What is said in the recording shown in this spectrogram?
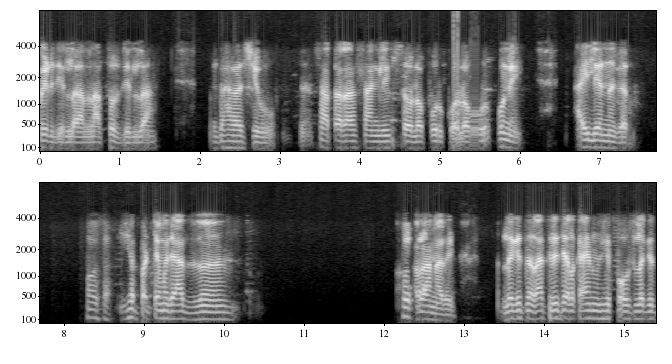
बीड जिल्हा लातूर जिल्हा धाराशिव सातारा सांगली सोलापूर कोल्हापूर पुणे अहिल्यानगर. हो सर. ह्या पट्ट्यामध्ये आज अं, हो सर. राहणार आहे. लगेच रात्रीच्याला काय नाही, हे पाऊस लगेच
